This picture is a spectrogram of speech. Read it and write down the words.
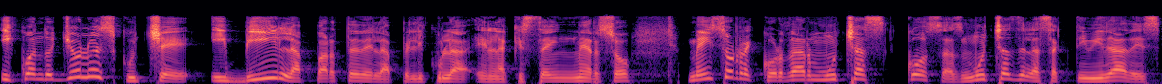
Y cuando yo lo escuché y vi la parte de la película en la que está inmerso, me hizo recordar muchas cosas, muchas de las actividades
